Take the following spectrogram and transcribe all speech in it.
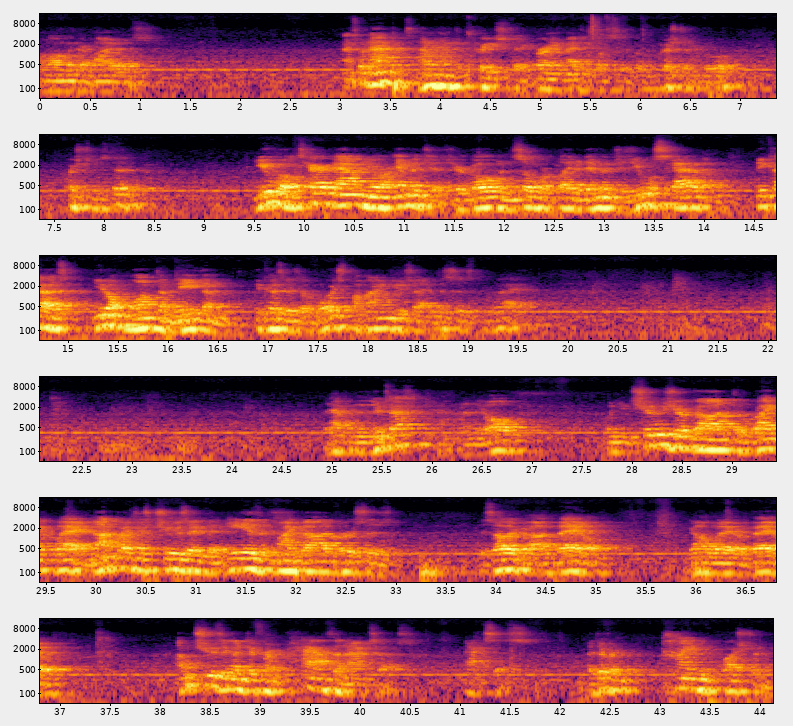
along with their idols. That's what happens. I don't have to preach the burning magic books as a Christian rule. Christians do. You tear down your images, your gold and silver plated images. You will scatter them because you don't want them, need them, because there's a voice behind you saying, this is the way. It happened in the New Testament, it happened in the Old. When you choose your God the right way, not by just choosing that He is my God versus this other God, Baal, Yahweh or Baal, I'm choosing a different path and access. Access. A different kind of question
